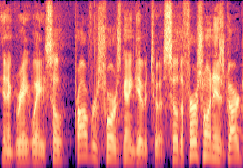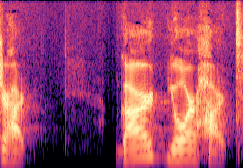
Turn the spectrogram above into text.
in a great way. So Proverbs 4 is going to give it to us. So the first one is guard your heart. Guard your heart.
